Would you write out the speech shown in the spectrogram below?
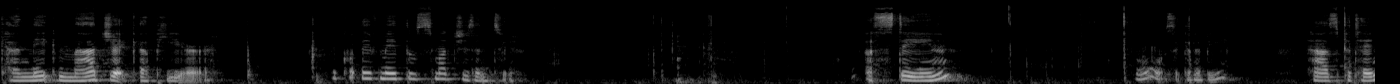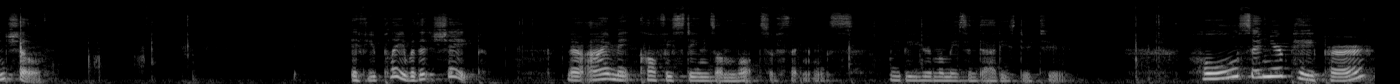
can make magic appear. Look what they've made those smudges into. A stain. Oh, what's it going to be? Has potential if you play with its shape. Now I make coffee stains on lots of things. Maybe your mummies and daddies do too. Holes in your paper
